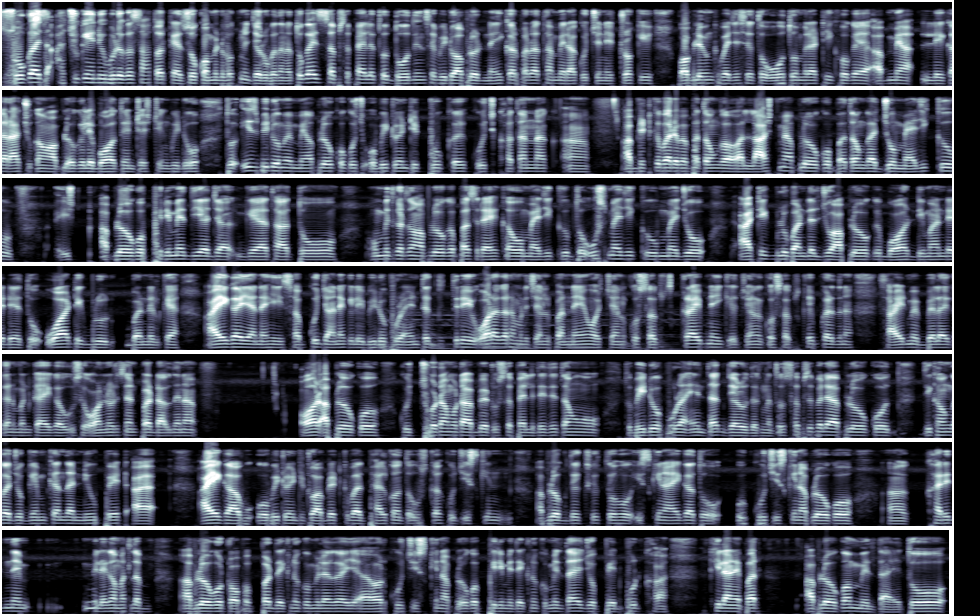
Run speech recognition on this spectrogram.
So guys आ चुके हैं new video के साथ और कैसे कमेंट बॉक्स में ज़रूर बताना। तो गाइज़ सबसे पहले तो दो दिन से वीडियो अपलोड नहीं कर पा रहा था। मेरा कुछ नेटवर्क की प्रॉब्लम की वजह से तो वो तो मेरा ठीक हो गया। अब मैं लेकर आ चुका हूँ आप लोगों के लिए बहुत इंटरेस्टिंग वीडियो तो इस वीडियो में मैं आप लोगों को कुछ ओ बी ट्वेंटी टू के कुछ खतरनाक अपडेट के बारे में बताऊँगा और लास्ट में आप लोगों को बताऊँगा जो मैजिक आप लोगों को फ्री में दिया जा गया था तो उम्मीद करता हूँ आप लोगों के पास रहेगा वो मैजिक क्यूब तो उस मैजिक क्यूब में जो आर्टिक ब्लू बंडल जो आप लोगों के बहुत डिमांडेड है तो वो आर्टिक ब्लू बंडल क्या आएगा या नहीं, सब कुछ जाने के लिए वीडियो पूरा एंड तक दिखते रहे और अगर हमारे चैनल पर नए हो, चैनल को सब्सक्राइब नहीं किया, चैनल को सब्सक्राइब कर देना। साइड में बेल आइकन बन के आएगा, उसे ऑल नोटिफिकेशन पर डाल देना। और आप लोगों को कुछ छोटा मोटा अपडेट उससे पहले दे देता हूँ। तो वीडियो पूरा एंड तक ज़रूर देखना। तो सबसे पहले आप लोगों को दिखाऊँगा जो गेम के अंदर न्यू पेट आ, आएगा O B twenty two update के बाद फैलकॉन तो उसका कुछ स्किन आप लोग देख सकते हो स्किन आएगा तो कुछ स्किन आप लोगों को ख़रीदने मिलेगा मतलब आप लोगों को टॉपअप पर देखने को मिलेगा या और कुछ स्किन आप लोगों को फ्री में देखने को मिलता है जो पेट फ़ूड खा खिलाने पर आप लोगों को मिलता है। तो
